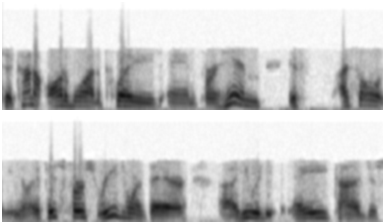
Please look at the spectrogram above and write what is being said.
to kind of audible out of plays. And for him, if I saw, you know, if his first reads weren't there, uh, he would a kind of just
